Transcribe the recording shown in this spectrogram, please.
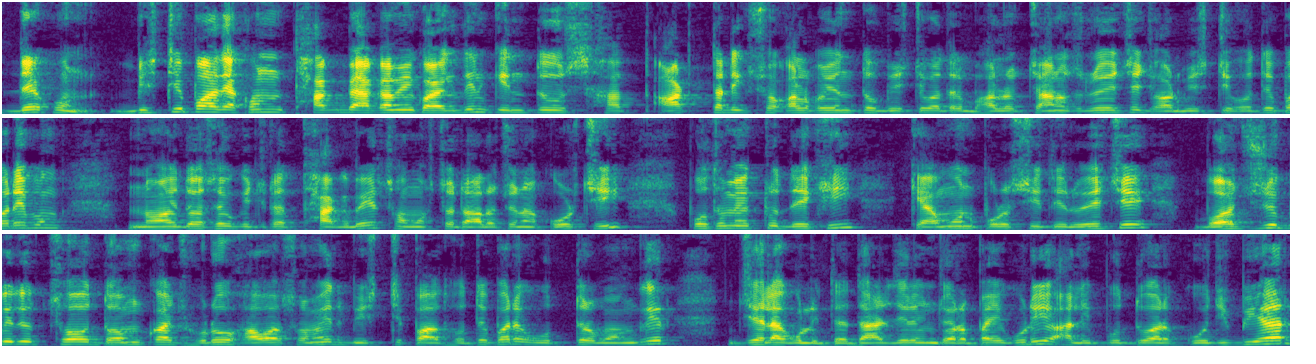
দেখুন, বৃষ্টিপাত এখন থাকবে আগামী কয়েকদিন, কিন্তু সাত, আট তারিখ সকাল পর্যন্ত বৃষ্টিপাতের ভালো চান্স রয়েছে, ঝড় বৃষ্টি হতে পারে এবং নয় দশেও কিছুটা থাকবে, সমস্তটা আলোচনা করছি। প্রথমে একটু দেখি কেমন পরিস্থিতি রয়েছে। বজ্র সহ দমকা ঝোড়ো হাওয়া সমেত বৃষ্টিপাত হতে পারে উত্তরবঙ্গের জেলাগুলিতে। দার্জিলিং, জলপাইগুড়ি, আলিপুরদুয়ার, কোচবিহার,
